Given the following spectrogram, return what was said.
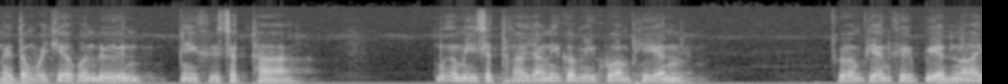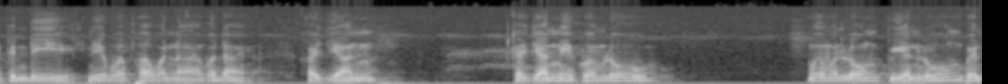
ไม่ต้องไปเชื่อคนอื่น นี่คือศรัทธา เมื่อมีศรัทธาอย่างนี้ก็มีความเพียร ความเพียรคือเปลี่ยนร้ายเป็นดี เรียกว่าภาวนาก็ได้ ขยัน ขยันมีความรู้เมื่อมันหลงเปลี่ยนหลงเป็น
